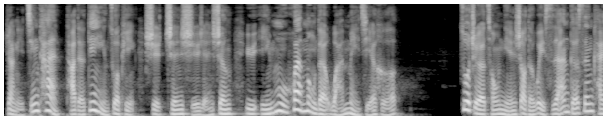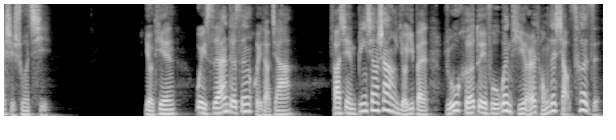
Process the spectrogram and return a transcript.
让你惊叹他的电影作品是真实人生与银幕幻梦的完美结合。作者从年少的魏斯安德森开始说起。有天，魏斯安德森回到家。发现冰箱上有一本如何对付问题儿童的小册子，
